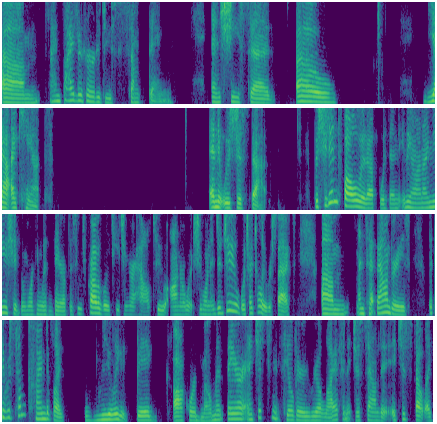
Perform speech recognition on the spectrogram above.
um, i invited her to do something and she said oh yeah i can't. And it was just that. But she didn't follow it up with any, you know, and I knew she'd been working with a therapist who was probably teaching her how to honor what she wanted to do, which I totally respect, um, and set boundaries. But there was some kind of like really big awkward moment there and it just didn't feel very real life and it just sounded it just felt like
